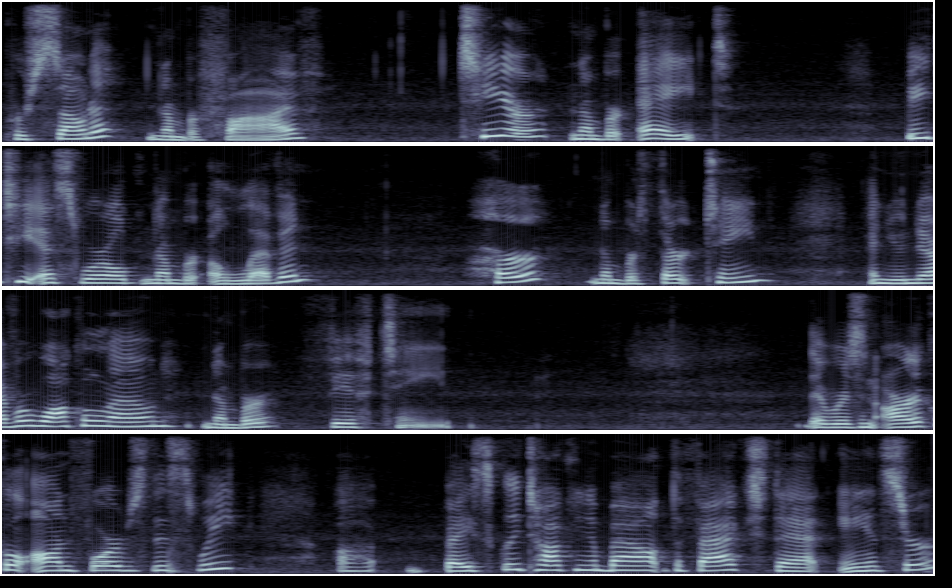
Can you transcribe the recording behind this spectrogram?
Persona, number 5. Tear, number 8. BTS World, number 11. Her, number 13. And You Never Walk Alone, number 15. There was an article on Forbes this week uh, basically talking about the fact that Answer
